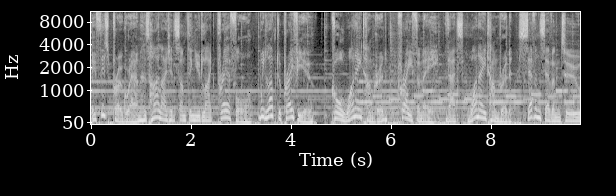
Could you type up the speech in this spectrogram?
If this program has highlighted something you'd like prayer for, we'd love to pray for you. Call 1 800 Pray For Me. That's 1 800 772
